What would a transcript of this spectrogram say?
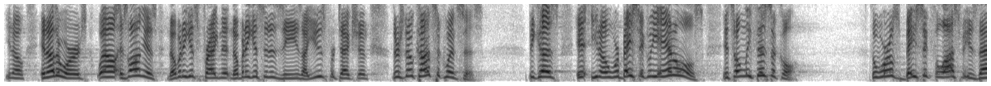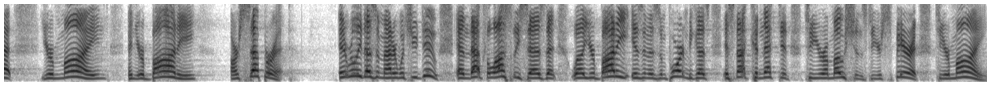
You know, in other words, well, as long as nobody gets pregnant, nobody gets a disease, I use protection, there's no consequences because it, you know we're basically animals. It's only physical. The world's basic philosophy is that your mind and your body are separate. It really doesn't matter what you do. And that philosophy says that well your body isn't as important because it's not connected to your emotions to your spirit to your mind.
